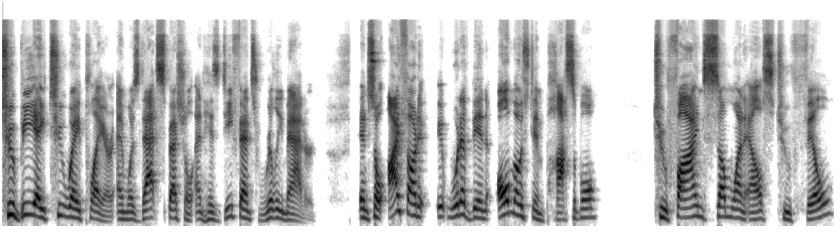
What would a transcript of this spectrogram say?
to be a two way player and was that special. And his defense really mattered. And so I thought it, it would have been almost impossible to find someone else to fill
